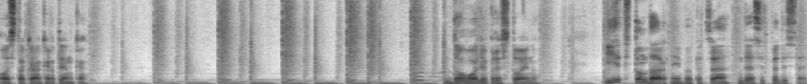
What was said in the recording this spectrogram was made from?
Ось така картинка. Доволі пристойно. І стандартний BPC 1050.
